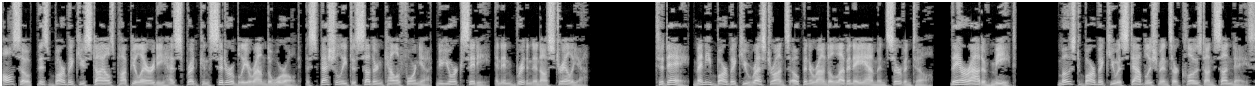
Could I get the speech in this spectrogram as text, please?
Also, this barbecue style's popularity has spread considerably around the world, especially to Southern California, New York City, and in Britain and Australia. Today, many barbecue restaurants open around 11 a.m. and serve until they are out of meat. Most barbecue establishments are closed on Sundays.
